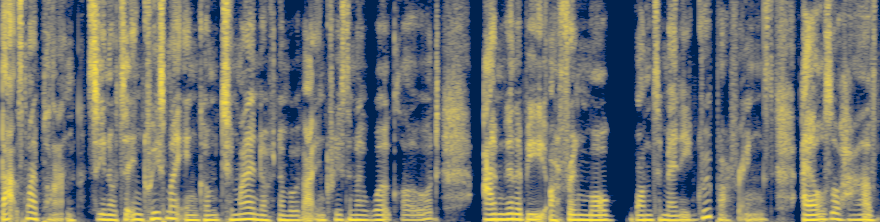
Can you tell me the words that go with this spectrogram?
That's my plan. So, you know, to increase my income to my enough number without increasing my workload, I'm going to be offering more one to many group offerings. I also have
